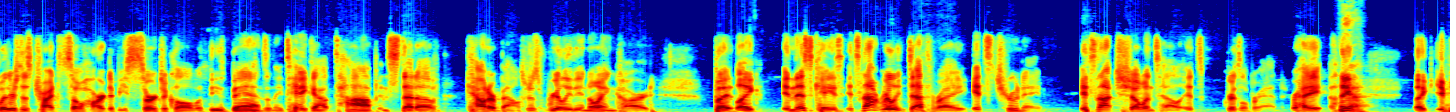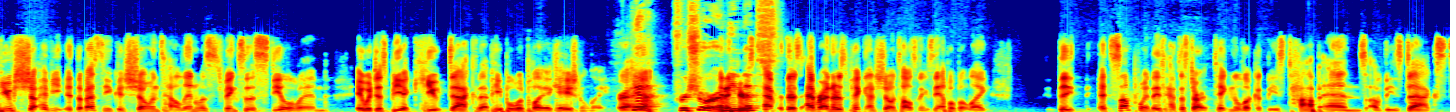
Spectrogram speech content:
Wizards has tried so hard to be surgical with these bands, and they take out top instead of counterbalance, which is really the annoying card. But like in this case, it's not really Deathrite. It's True Name. It's not Show and Tell. It's Griselbrand, right? Like, yeah, like if you show, if you, if the best thing you could show and tell in was Sphinx of the Steel Wind, it would just be a cute deck that people would play occasionally, right? yeah, for sure. I mean, there's that's ever, there's ever, I know just picking on show and tell as an example, but like, they, at some point they have to start taking a look at these top ends of these decks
